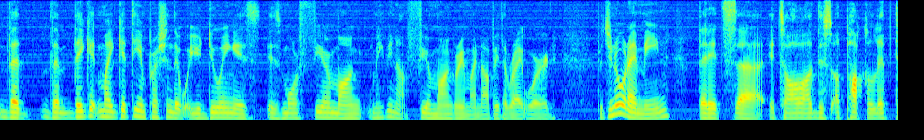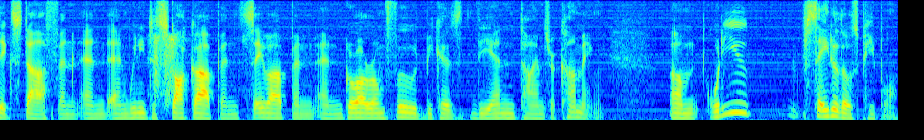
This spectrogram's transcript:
that the, they get might get the impression that what you're doing is is more fear mong maybe not fear mongering might not be the right word, but you know what I mean that it's uh, it's all this apocalyptic stuff and, and, and we need to stock up and save up and, and grow our own food because the end times are coming. Um, what do you say to those people?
